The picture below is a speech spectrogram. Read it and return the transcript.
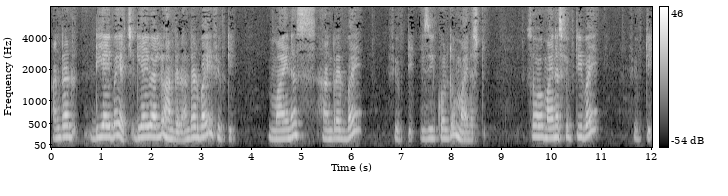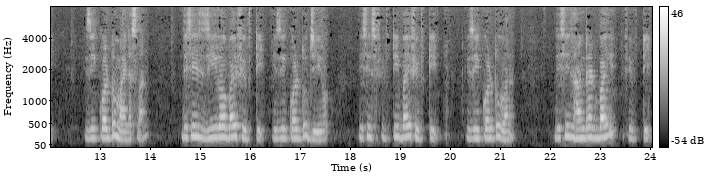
100 di by h. Di value 100 100 by 50 minus 100 by 50 is equal to minus 2 so minus 50 by 50 is equal to minus 1 this is 0 by 50 is equal to 0 this is 50 by 50 is equal to 1 this is 100 by 50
